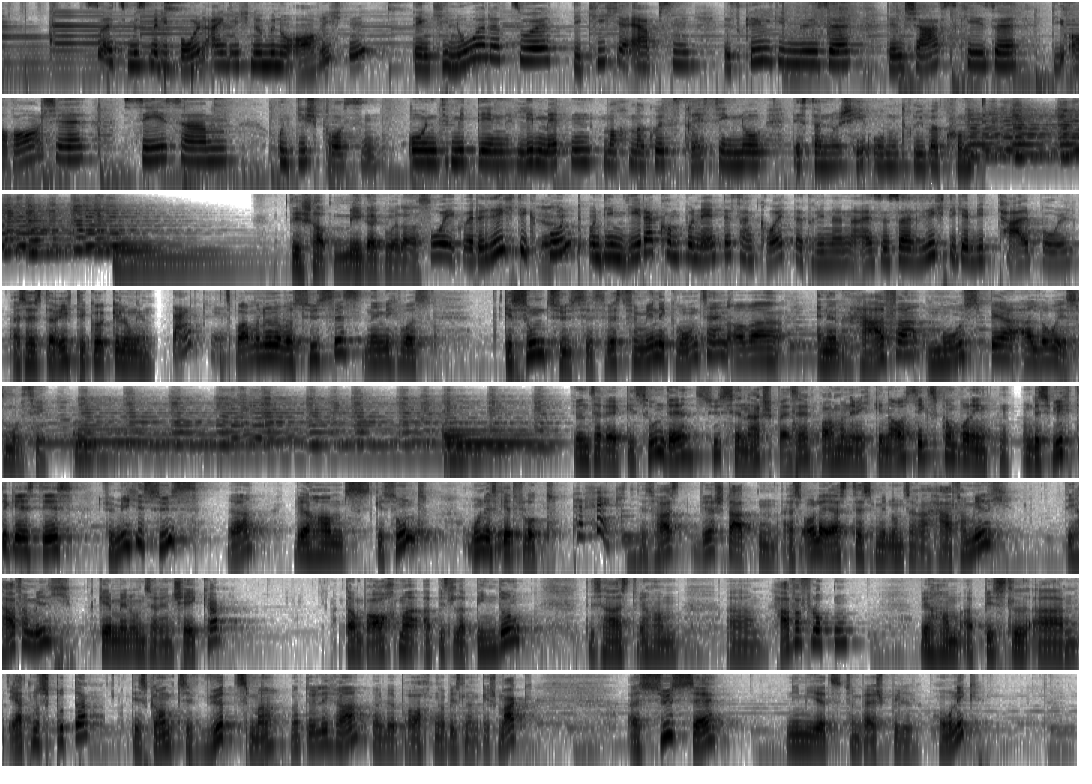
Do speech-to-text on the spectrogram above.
So, jetzt müssen wir die Bowl eigentlich nur mehr noch anrichten. Den Quinoa dazu, die Kichererbsen, das Grillgemüse, den Schafskäse, die Orange, Sesam und die Sprossen. Und mit den Limetten machen wir kurz Dressing noch, das dann noch schön oben drüber kommt. Das schaut mega gut aus. Voll gut, richtig bunt und in jeder Komponente sind Kräuter drinnen. Also so eine richtige Vitalbowl. Also ist da richtig gut gelungen. Danke. Jetzt brauchen wir nur noch was Süßes, nämlich was gesund Süßes. Wirst für mich nicht gewohnt sein, aber einen Hafer-Moosbeer-Aloe-Smoothie. Für unsere gesunde, süße Nachspeise brauchen wir nämlich genau sechs Komponenten. Und das Wichtige ist das, für mich ist süß, ja, wir haben es gesund und es geht flott. Perfekt. Das heißt, wir starten als allererstes mit unserer Hafermilch. Die Hafermilch geben wir in unseren Shaker. Dann brauchen wir ein bisschen Bindung. Das heißt, wir haben ähm, Haferflocken, wir haben ein bisschen ähm, Erdnussbutter. Das Ganze würzen wir natürlich auch, weil wir brauchen ein bisschen einen Geschmack. Als Süße nehme ich jetzt zum Beispiel Honig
